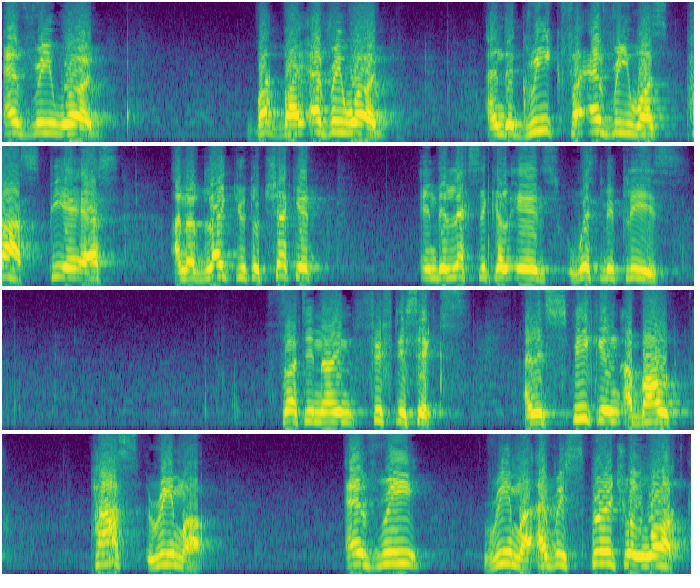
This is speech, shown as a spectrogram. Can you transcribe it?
every word. But by every word. And the Greek for every was pas, P A S, and I'd like you to check it in the lexical aids with me, please. 3956. And it's speaking about pas rhema. Every rima, every spiritual work,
